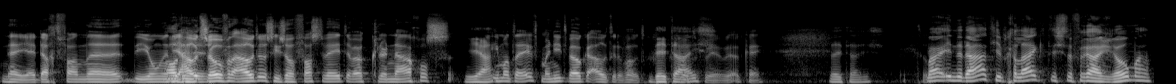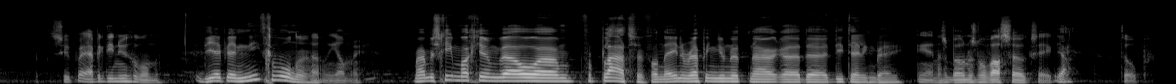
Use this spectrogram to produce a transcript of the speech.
Nee, jij dacht van, eh, die jongen Oh, die die houdt zo van auto's, die zal vast weten welke kleur nagels Ja, iemand heeft, maar niet welke auto de foto. Details. Oké, details. Top. Maar inderdaad, je hebt gelijk, het is de Ferrari Roma. super. Heb ik die nu gewonnen? Die heb jij niet gewonnen. Oh, jammer. Maar misschien mag je hem wel ehm, verplaatsen van de ene wrapping unit naar eh, de detailing bay. Ja, en als bonus nog was ook zeker. Ja. Top.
